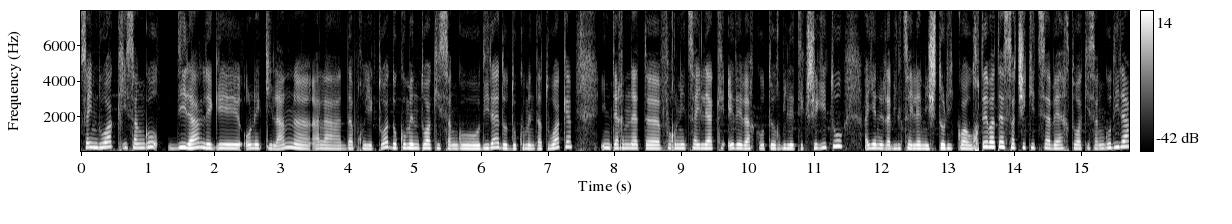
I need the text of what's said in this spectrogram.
zainduak izango dira lege honekilan eh, ala da proiektua, dokumentuak izango dira edo dokumentatuak, internet uh, fornitzaileak ere beharko urbiletik segitu, haien erabiltzailean historikoa urte batez atxikitzea behartuak izango dira,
